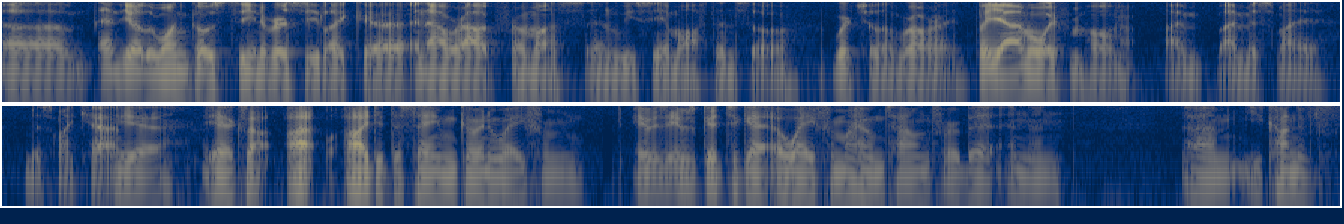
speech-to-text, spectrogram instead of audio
Um, and the other one goes to university like uh, an hour out from us, and we see him often. So we're chilling. We're all right. But yeah, I'm away from home. I'm I miss my miss my cat. Yeah, yeah, because I, I I did the same going away from. It was it was good to get away from my hometown for a bit, and then um, you kind of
